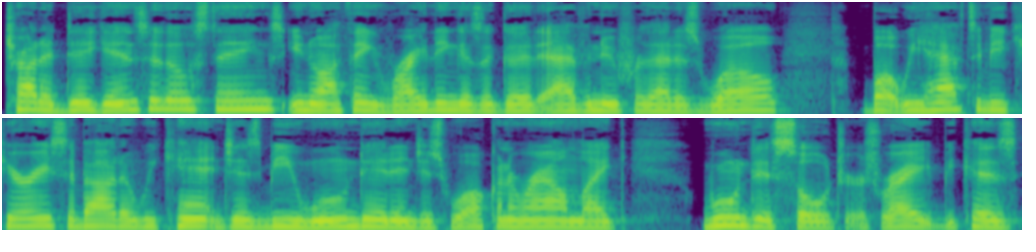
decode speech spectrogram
try to dig into those things. You know, I think writing is a good avenue for that as well but we have to be curious about it. We can't just be wounded and just walking around like wounded soldiers, right? Because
